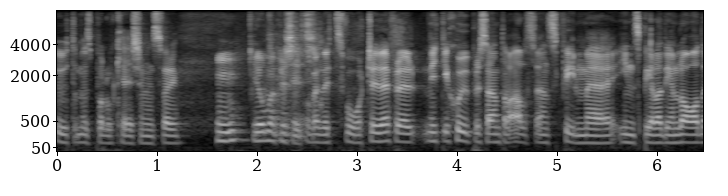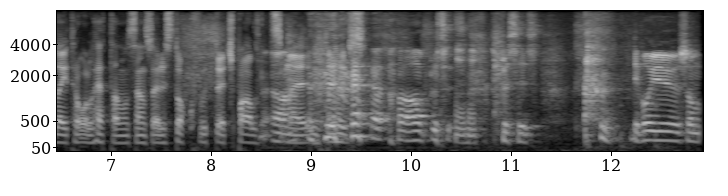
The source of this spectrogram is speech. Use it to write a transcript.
utomhus på location i Sverige. Mm, jo men precis. Och väldigt svårt. Det är därför 97% av all svensk film är inspelad i en lada i Trollhättan och sen så är det stock footage på allt Ja. som är utomhus. ja, precis. precis. Det var ju som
